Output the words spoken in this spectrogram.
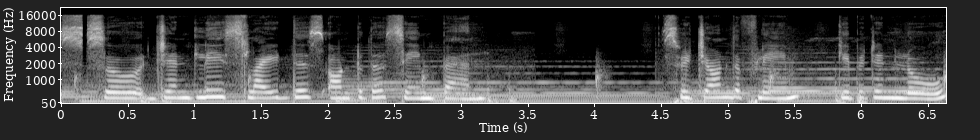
so gently slide this onto the same pan. Switch on the flame, keep it in low,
